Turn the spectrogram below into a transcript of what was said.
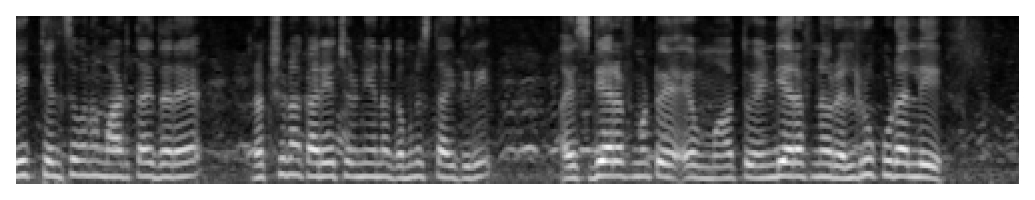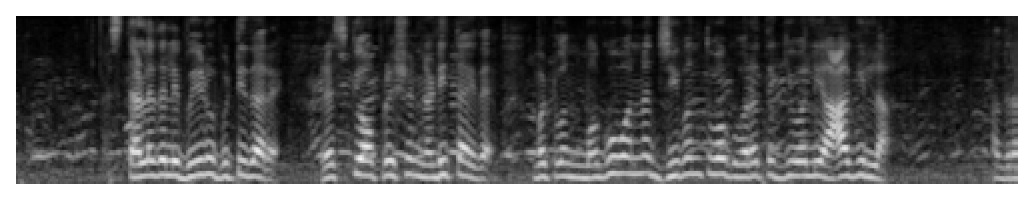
ಹೇಗೆ ಕೆಲಸವನ್ನು ಮಾಡ್ತಾ ಇದ್ದಾರೆ, ರಕ್ಷಣಾ ಕಾರ್ಯಾಚರಣೆಯನ್ನು ಗಮನಿಸ್ತಾ ಇದ್ದೀರಿ. ಎಸ್ ಡಿ ಆರ್ ಎಫ್ ಮತ್ತು ಮತ್ತು ಎನ್ ಡಿ ಆರ್ ಎಫ್ನವರೆಲ್ಲರೂ ಕೂಡ ಅಲ್ಲಿ ಸ್ಥಳದಲ್ಲಿ ಬೀಡು ಬಿಟ್ಟಿದ್ದಾರೆ. ರೆಸ್ಕ್ಯೂ ಆಪರೇಷನ್ ನಡೀತಾ ಇದೆ. ಬಟ್ ಒಂದು ಮಗುವನ್ನು ಜೀವಂತವಾಗಿ ಹೊರತೆಗೆಯುವಲ್ಲಿ ಆಗಿಲ್ಲ. ಅದರ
